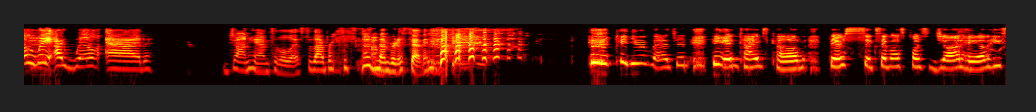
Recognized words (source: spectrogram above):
Oh wait, I will add Jon Hamm to the list, so that brings us the oh. number to seven. Can you imagine? The end times come. There's six of us plus Jon Hamm. He's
